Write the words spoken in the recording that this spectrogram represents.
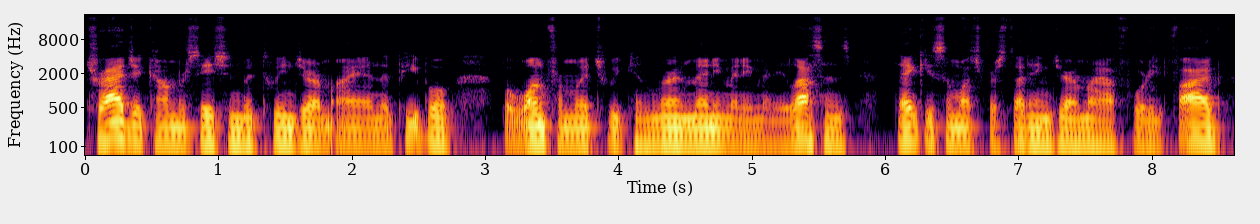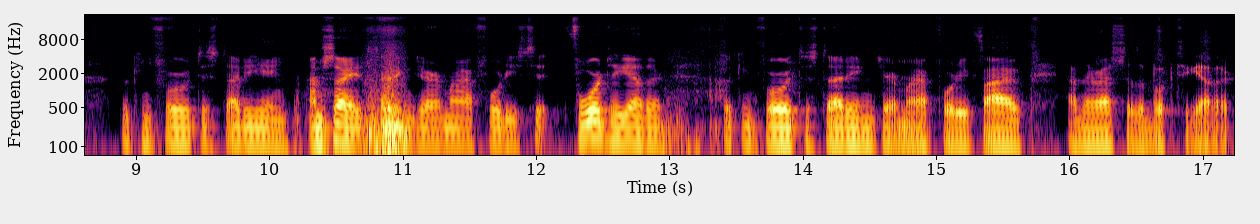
tragic conversation between Jeremiah and the people, but one from which we can learn many, many, many lessons. Thank you so much for studying Jeremiah 45. Looking forward to studying, I'm sorry, studying Jeremiah 44 together. Looking forward to studying Jeremiah 45 and the rest of the book together.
